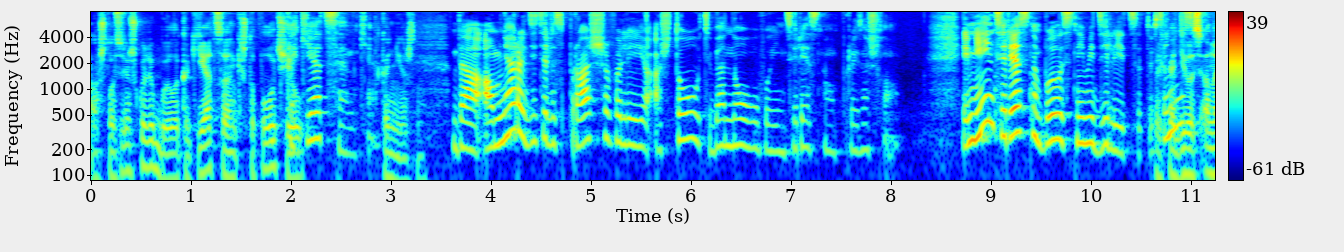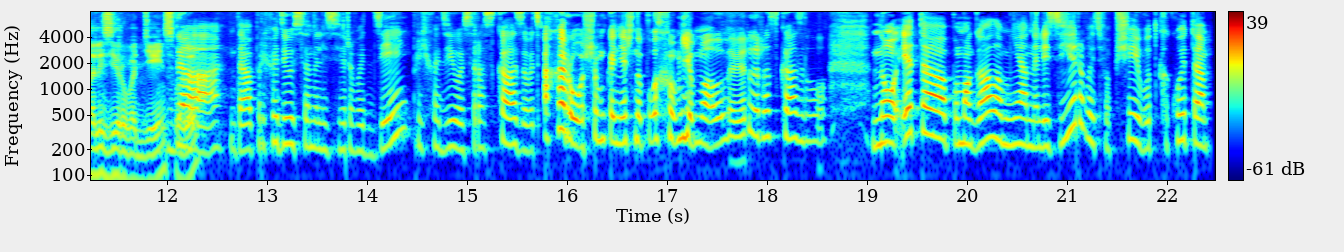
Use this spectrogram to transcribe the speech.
А что сегодня в школе было? Какие оценки? Что получил? Какие оценки? Конечно. Да, а у меня родители спрашивали, а что у тебя нового интересного произошло? И мне интересно было с ними делиться. То есть приходилось они... анализировать день свой, да? Да, да, приходилось анализировать день, приходилось рассказывать о хорошем, конечно, плохом я мало, наверное, рассказывала. Но это помогало мне анализировать вообще и вот какое-то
